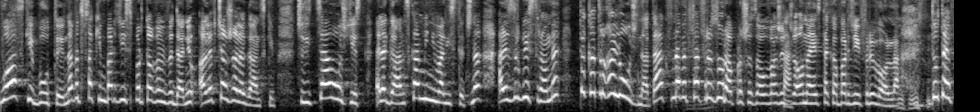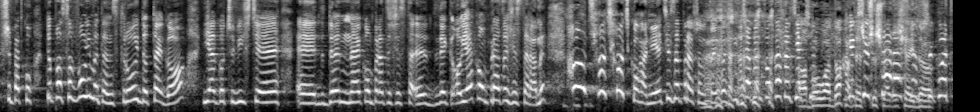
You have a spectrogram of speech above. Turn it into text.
płaskie buty, nawet w takim bardziej sportowym wydaniu, ale wciąż eleganckim. Czyli całość jest elegancka, minimalistyczna, ale z drugiej strony taka trochę luźna, tak? Nawet ta fryzura, proszę zauważyć, Tak. że ona jest taka bardziej frywolna. Tutaj w przypadku dopasowujmy ten strój do tego, jak oczywiście, e, do, na jaką pracę się, sta- e, o jaką pracę się staramy. Chodź, chodź, chodź, kochanie, ja cię zapraszam tutaj. Właśnie chciałabym pokazać, jak A, się, Ładocha jak też się przyszła dzisiaj na do- przykład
